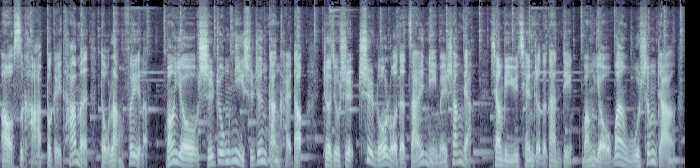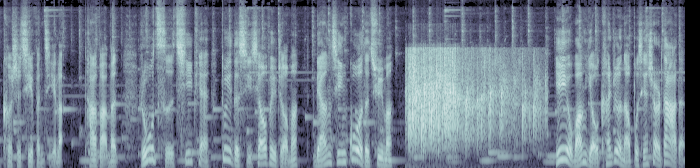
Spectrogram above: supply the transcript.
奥斯卡不给他们都浪费了。”网友时钟逆时针感慨道：“这就是赤裸裸的宰你没商量。”相比于前者的淡定，网友万物生长可是气愤极了。他反问：“如此欺骗，对得起消费者吗？良心过得去吗？”也有网友看热闹不嫌事儿大的，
